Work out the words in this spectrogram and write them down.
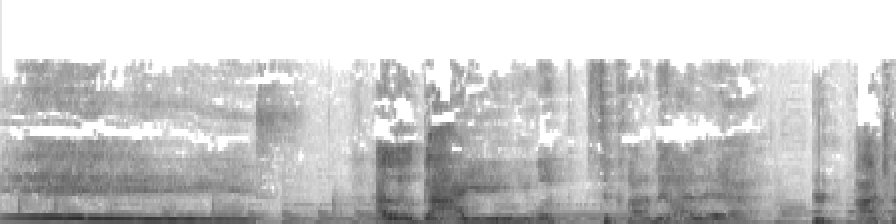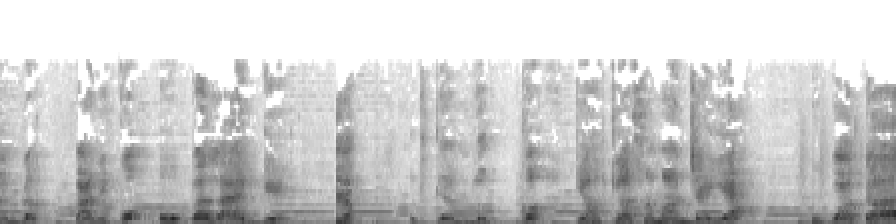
हेलो गाइस सिखाने वाले हैं। आज हम लोग पानी को ऊपर लाएँगे। उसके हम लोग को क्या क्या सामान चाहिए? वाटर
